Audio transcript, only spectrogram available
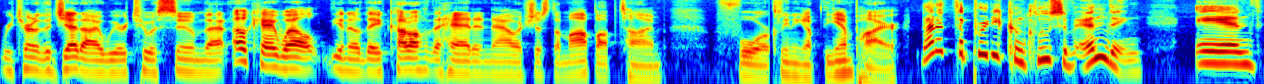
Return of the Jedi, we were to assume that, okay, well, you know, they've cut off the head and now it's just a mop up time for cleaning up the Empire. that's a pretty conclusive ending. And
